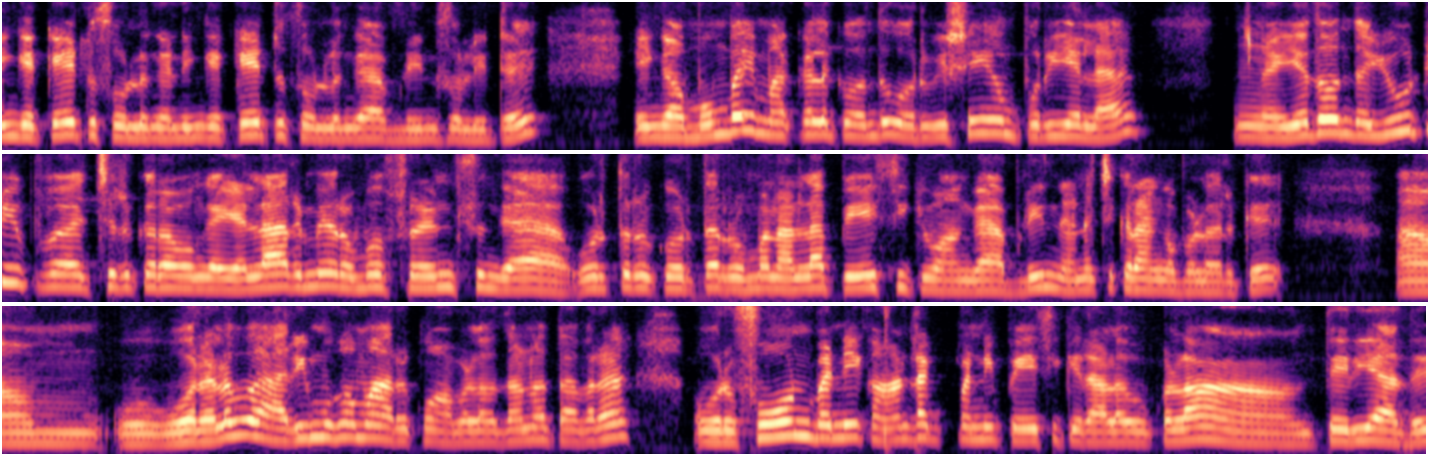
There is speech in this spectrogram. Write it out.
நீங்கள் கேட்டு சொல்லுங்கள் நீங்கள் கேட்டு சொல்லுங்கள் அப்படின்னு சொல்லிட்டு எங்கள் மும்பை மக்களுக்கு வந்து ஒரு விஷயம் புரியலை. ஏதோ இந்த யூடியூப் வச்சிருக்கிறவங்க எல்லாருமே ரொம்ப ஃப்ரெண்ட்ஸுங்க ஒருத்தருக்கு ஒருத்தர் ரொம்ப நல்லா பேசிக்குவாங்க அப்படின்னு நினச்சிக்கிறாங்க போல இருக்கு. ஓரளவு அறிமுகமாக இருக்கும் அவ்வளோதானே தவிர ஒரு ஃபோன் பண்ணி காண்டாக்ட் பண்ணி பேசிக்கிற அளவுக்குலாம் தெரியாது.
